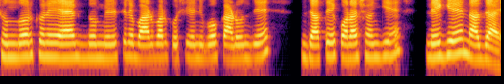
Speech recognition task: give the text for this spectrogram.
সুন্দর করে একদম নেড়েচেড়ে বারবার কষিয়ে নিব, কারণ যে যাতে কড়ার সঙ্গে লেগে না যায়।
